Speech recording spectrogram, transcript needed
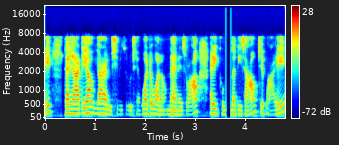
တယ်ဒဏ်ရာတယောက်ရရလို့ရှိပြီဆိုလို့ရှိရင် what to one လုံးနန်နေဆိုတာအဲ့ဒီ content ဒီကြောင့်ဖြစ်ပါတယ်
